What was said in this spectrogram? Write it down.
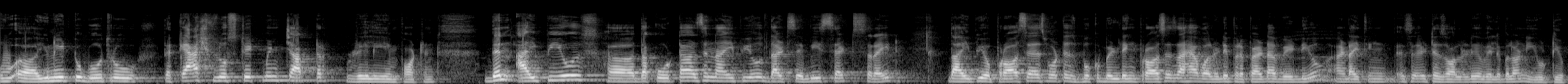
uh, you need to go through the cash flow statement chapter really important. Then IPOs uh, the quotas in IPO that SEBI sets right? The IPO process what is book building process I have already prepared a video and I think it is already available on YouTube.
